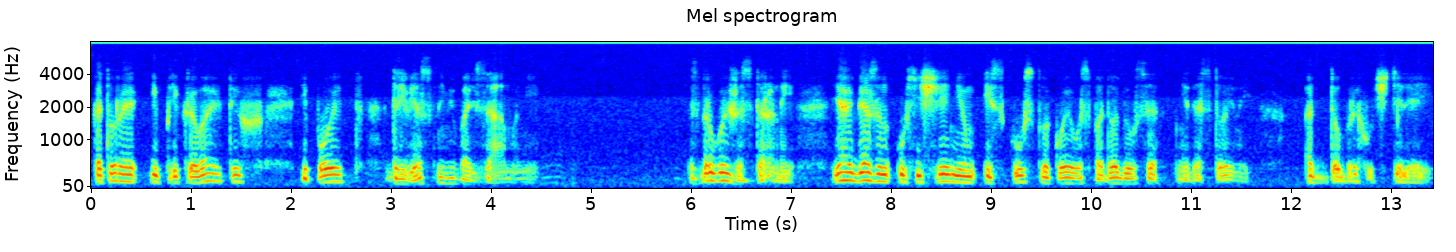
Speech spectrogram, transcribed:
которая и прикрывает их, и поет древесными бальзамами. С другой же стороны, я обязан ухищрением искусства, коего сподобился недостойный, от добрых учителей.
